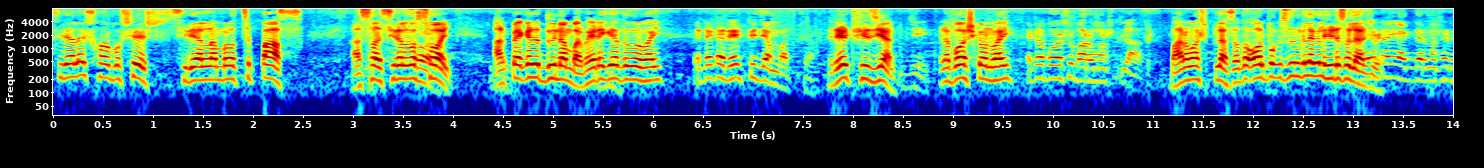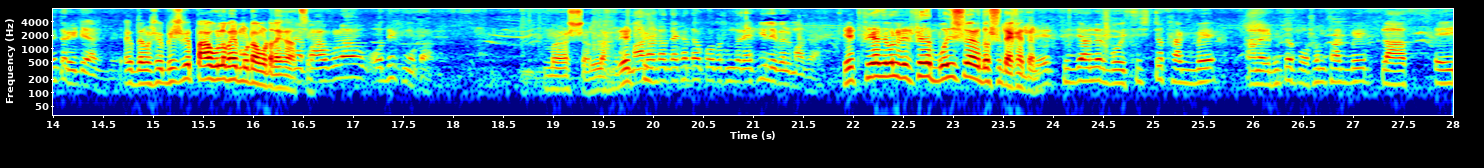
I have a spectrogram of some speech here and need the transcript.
সিরিয়ালের সর্বশেষ সিরিয়াল নাম্বার হচ্ছে পাঁচ। আর ছয় সিরিয়াল নাম্বার ছয়। আর প্যাকেজের দুই নাম্বার ভাই এটা কি এত ভাই? এটা একটা রেড বাচ্চা। রেড ফিজিয়ান জি। এটা বয়স কেমন ভাই? এটা বয়স বারো মাস প্লাস বারো মাস প্লাস অত অল্প কিছুদিন গেলে গেলে হিটে চলে আসবে। এটা এক দেড় মাসের ভিতর হেঁটে আসবে। একদম আসলে বিশেষ করে পাগুলো ভাই মোটা মোটা দেখা যাচ্ছে। হ্যাঁ, অধিক মোটা। মাশাআল্লাহ। রেড মাথাটা দেখা দাও কত সুন্দর একই লেভেল মাজা। রেড ফিজিয়ান বলে রেড ফিজিয়ান বৈশিষ্ট্য আর দর্শক দেখা দেন। রেড ফিজিয়ানের বৈশিষ্ট্য থাকবে কানের ভিতর পশম থাকবে প্লাস এই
